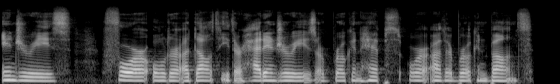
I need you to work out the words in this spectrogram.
injuries for older adults, either head injuries or broken hips or other broken bones.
